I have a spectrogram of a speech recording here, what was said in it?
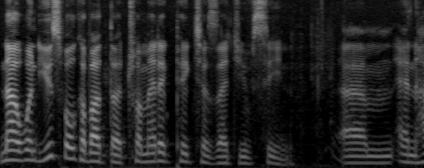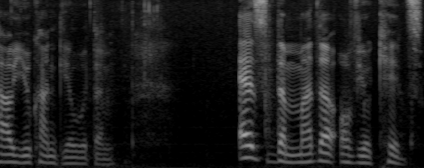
Now, when you spoke about the traumatic pictures that you've seen um, and how you can't deal with them, as the mother of your kids,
